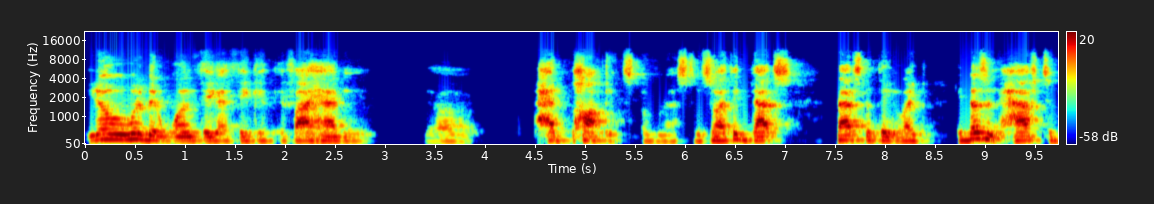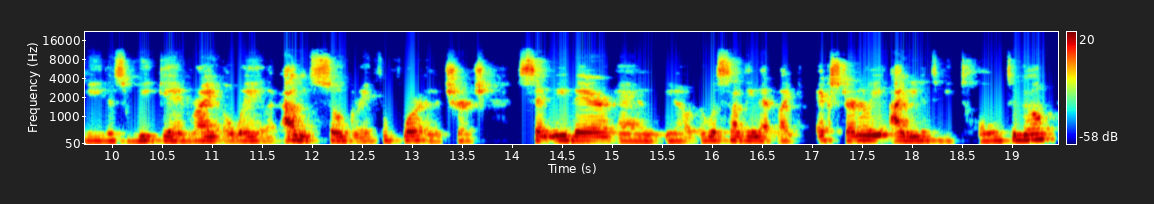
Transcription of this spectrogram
you know, it would have been one thing I think if, if I hadn't uh, had pockets of rest, and so I think that's that's the thing. Like, it doesn't have to be this weekend right away. Like, I'm so grateful for it, and the church sent me there, and you know, it was something that like externally I needed to be told to go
